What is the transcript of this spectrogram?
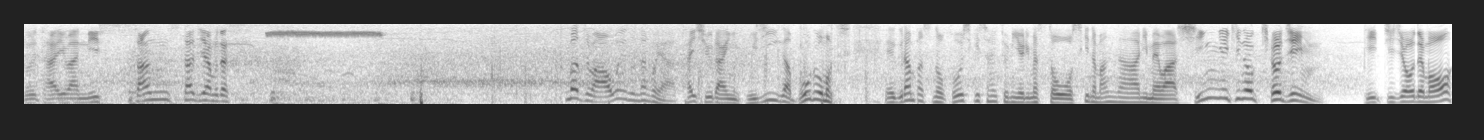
舞台は日産スタジアムです。まずはアウェーの名古屋最終ライン藤井がボールを持つ。グランパスの公式サイトによりますとお好きな漫画アニメは「進撃の巨人」ピッチ上でも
